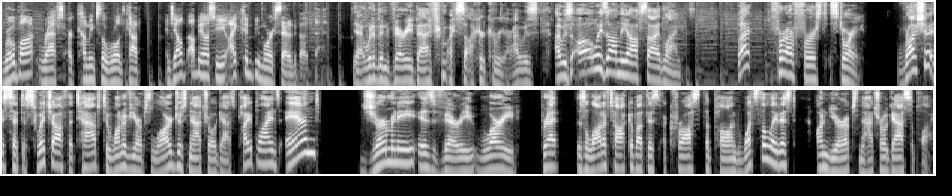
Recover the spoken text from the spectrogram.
robot refs are coming to the World Cup. And I'll, I'll be honest with you, I couldn't be more excited about that. Yeah, it would have been very bad for my soccer career. I was I was always on the offside line. But for our first story, Russia is set to switch off the taps to one of Europe's largest natural gas pipelines, and Germany is very worried. Brett, there's a lot of talk about this across the pond. What's the latest on Europe's natural gas supply?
